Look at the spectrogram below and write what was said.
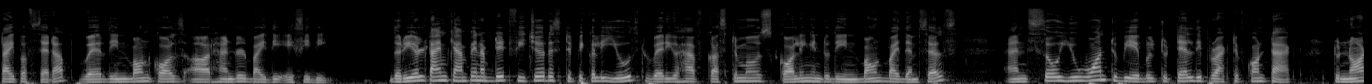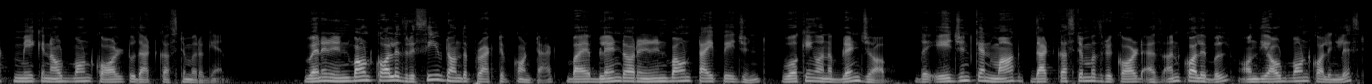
type of setup where the inbound calls are handled by the ACD. The real-time campaign update feature is typically used where you have customers calling into the inbound by themselves and so you want to be able to tell the proactive contact to not make an outbound call to that customer again. When an inbound call is received on the proactive contact by a blend or an inbound type agent working on a blend job, the agent can mark that customer's record as uncallable on the outbound calling list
